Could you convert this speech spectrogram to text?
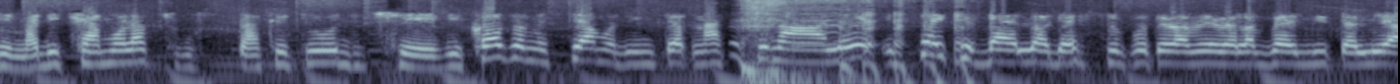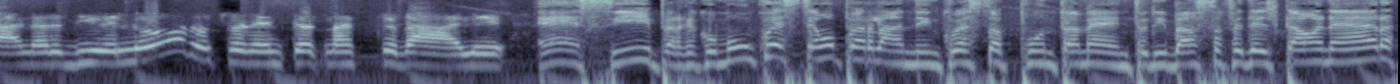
Sì, ma diciamola tutta che tu dicevi cosa mettiamo di internazionale e sai che bello adesso poter avere la band italiana, dire loro sono internazionali. Eh sì, perché comunque stiamo parlando in questo appuntamento di Bassa Fedeltà On Air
